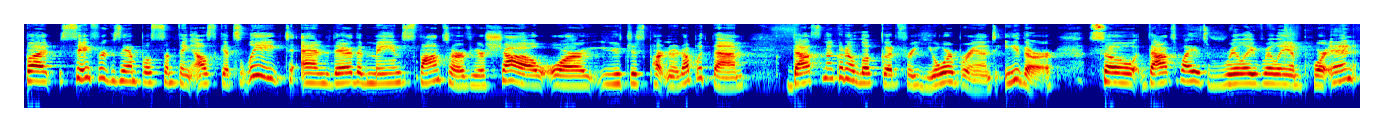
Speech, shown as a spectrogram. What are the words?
But say, for example, something else gets leaked and they're the main sponsor of your show or you've just partnered up with them, that's not going to look good for your brand either. So that's why it's really, really important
